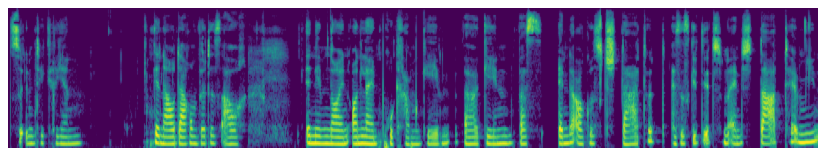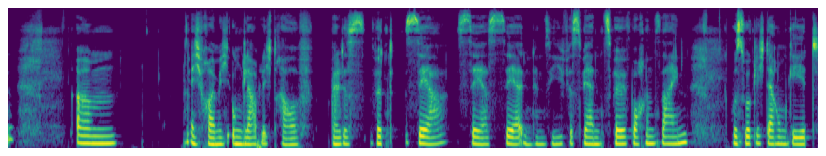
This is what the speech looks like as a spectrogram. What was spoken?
zu integrieren. Genau darum wird es auch in dem neuen Online-Programm gehen, äh, gehen, was Ende August startet. Also es gibt jetzt schon einen Starttermin. Ähm, ich freue mich unglaublich drauf weil das wird sehr, sehr, sehr intensiv. Es werden zwölf Wochen sein, wo es wirklich darum geht,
